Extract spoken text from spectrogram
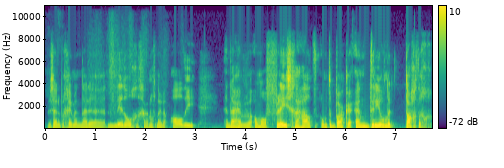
We zijn op een gegeven moment naar de Lidl gegaan of naar de Aldi. En daar hebben we allemaal vlees gehaald om te bakken. En 380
